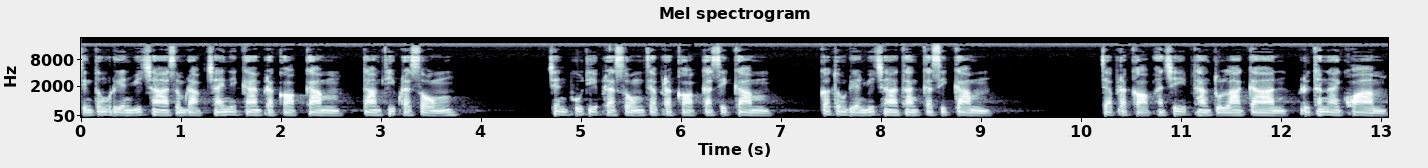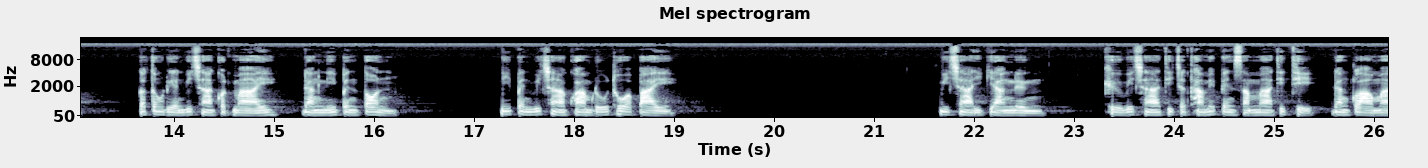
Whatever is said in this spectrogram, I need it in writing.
จึงต้องเรียนวิชาสำหรับใช้ในการประกอบกรรม ตามที่ประสงค์ เช่นผู้ที่ประสงค์จะประกอบกสิกรรม ก็ต้องเรียนวิชาทางกสิกรรม จะประกอบอาชีพทางตุลาการหรือทนายความ ก็ต้องเรียนวิชากฎหมาย ดังนี้เป็นต้น นี้เป็นวิชาความรู้ทั่วไป วิชาอีกอย่างหนึ่ง คือวิชาที่จะทำให้เป็นสัมมาทิฏฐิดังกล่าวมา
